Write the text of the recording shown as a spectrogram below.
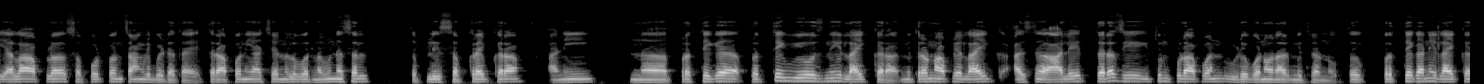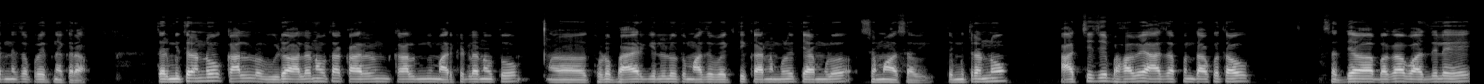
याला आपलं सपोर्ट पण चांगलं भेटत आहे. तर आपण या चॅनलवर नवीन असाल तर प्लीज सबस्क्राईब करा आणि न प्रत्येक प्रत्येक व्ह्यूजनी लाईक करा. मित्रांनो आपले लाईक आज आले तरच हे इथून पुढं आपण व्हिडिओ बनवणार मित्रांनो. तर प्रत्येकाने लाईक करण्याचा प्रयत्न करा. तर मित्रांनो काल व्हिडिओ आला नव्हता कारण काल मी मार्केटला नव्हतो. थोडं बाहेर गेलेलो होतो माझं वैयक्तिक कारणामुळे त्यामुळं क्षमा असावी. तर मित्रांनो आजचे जे भाव आहे आज आपण दाखवत आहोत. सध्या बघा वाजलेले हे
